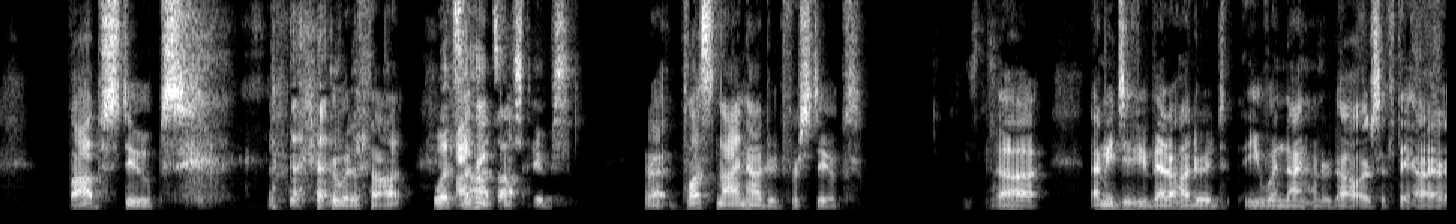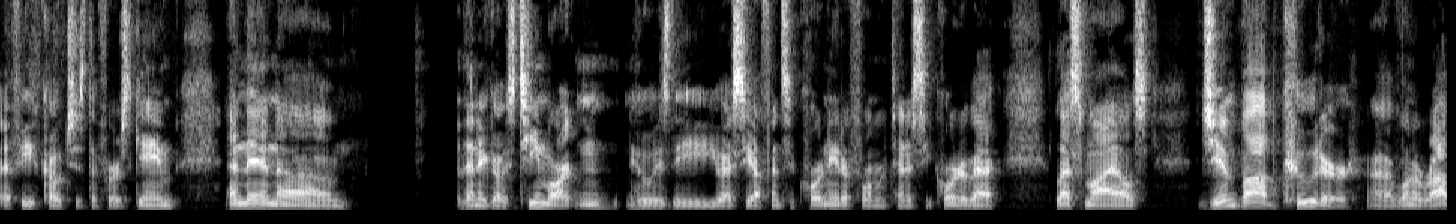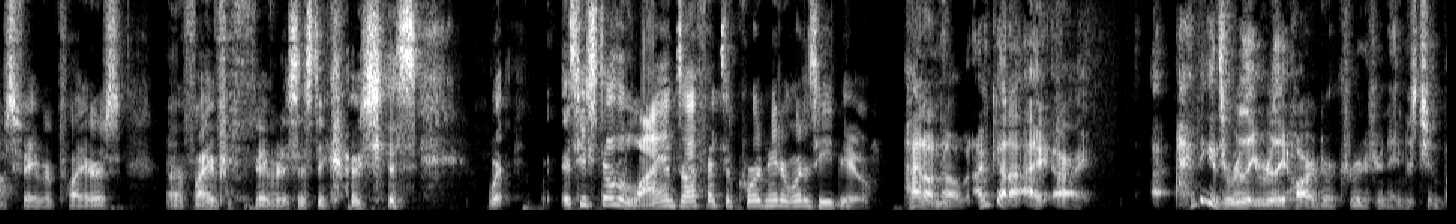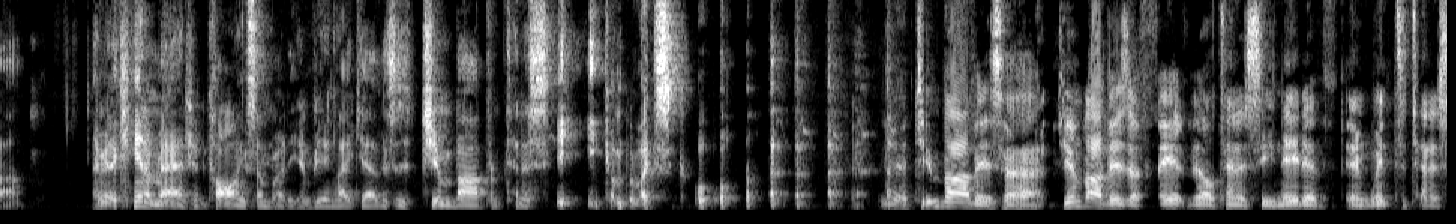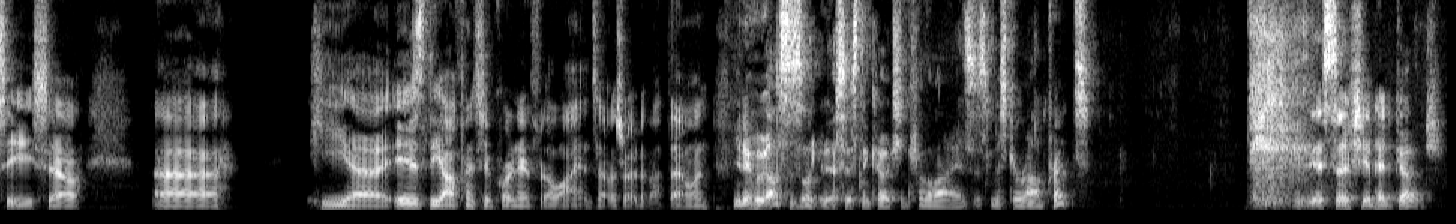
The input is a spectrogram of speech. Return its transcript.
Bob Stoops. Who would have thought? What's the I think- odds on Stoops? Right, plus nine hundred for Stoops. Uh, that means if you bet hundred, you win nine hundred dollars if they hire if he coaches the first game, and then um, then it goes Tee Martin, who is the USC offensive coordinator, former Tennessee quarterback, Les Miles, Jim Bob Cooter, uh, one of Rob's favorite players or five favorite assistant coaches. What is he still the Lions offensive coordinator? What does he do? I don't know, but I've got to. I, all right. I, I think it's really, really hard to recruit if your name is Jim Bob. I mean, I can't imagine calling somebody and being like, "Yeah, this is Jim Bob from Tennessee. Come to my school." Yeah, Jim Bob is uh, Jim Bob is a Fayetteville, Tennessee native and went to Tennessee, so uh, he uh, is the offensive coordinator for the Lions. I was right about that one. you know who else is like an assistant coach for the Lions is Mr. Ron Prince. He's the associate head coach.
